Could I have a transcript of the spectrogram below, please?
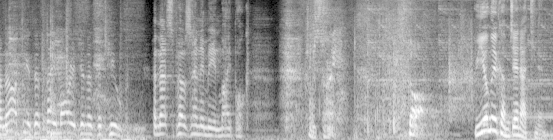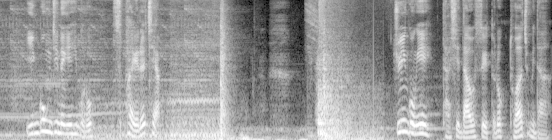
Anarchy is the same origin as the cube. And that spells enemy in my book. I'm sorry. Stop! 위험을 감지한 아티는 인공지능의 힘으로 스파이를 제압. 주인공이 다시 나올 수 있도록 도와줍니다.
